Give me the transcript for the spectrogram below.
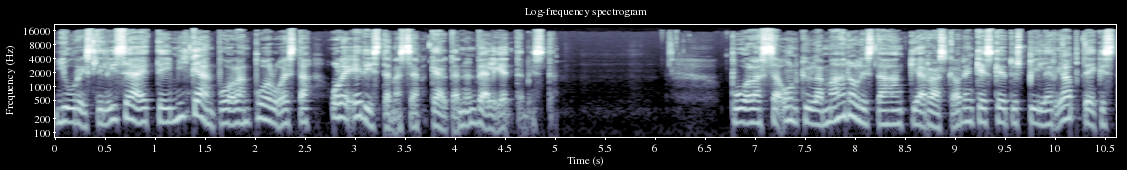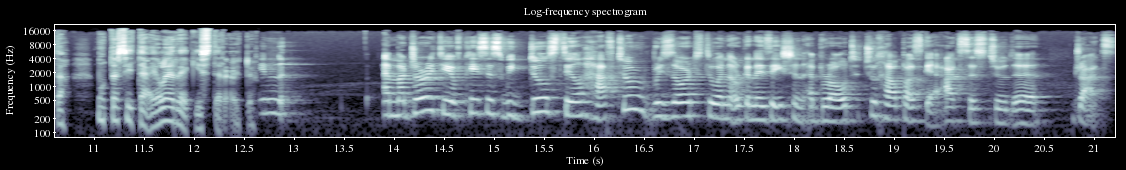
Juristi lisää, ettei mikään Puolan puolueesta ole edistämässä käytännön väljentämistä. Puolassa on kyllä mahdollista hankkia raskauden keskeytyspilleri apteekista, mutta sitä ei ole rekisteröity. In a majority of cases we do still have to resort to an organization abroad to help us get access to the drugs.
